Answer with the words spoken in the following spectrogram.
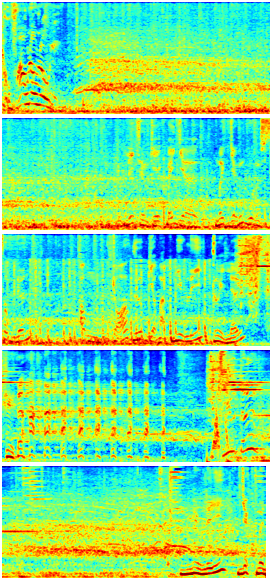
Cầu phao đâu rồi Lý Thường Kiệt bây giờ mới dẫn quân xông đến. Ông trỏ gươm vào mặt Miêu Lý cười lớn. Chiêu tướng! Miêu Lý giật mình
